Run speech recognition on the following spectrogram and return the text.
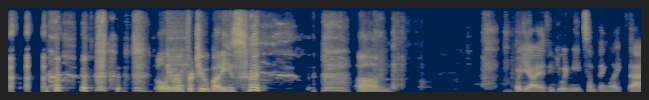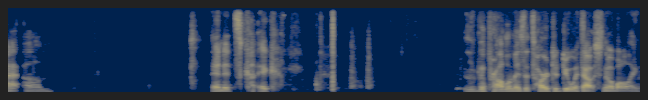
Only room for two, buddies. um, but yeah, I think you would need something like that. Um, and it's it, the problem is it's hard to do without snowballing.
